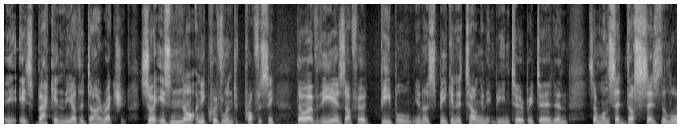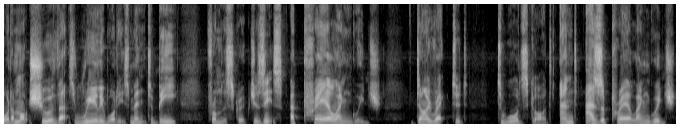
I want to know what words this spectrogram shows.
It's back in the other direction. So it is not an equivalent of prophecy. Though over the years I've heard people, you know, speak in a tongue and it be interpreted, and someone said, "Thus says the Lord." I'm not sure that's really what it's meant to be from the scriptures. It's a prayer language directed towards God, and as a prayer language,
